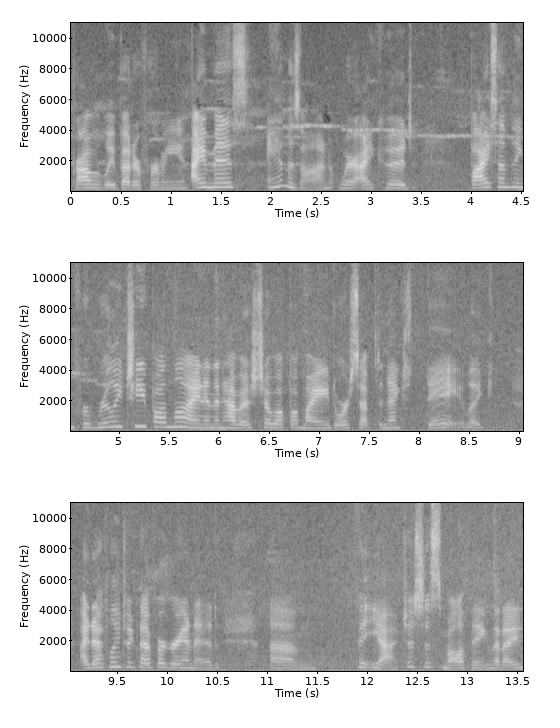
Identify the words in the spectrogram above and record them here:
Probably better for me. I miss Amazon where I could buy something for really cheap online and then have it show up on my doorstep the next day. Like I definitely took that for granted. Um, but yeah, just a small thing that I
